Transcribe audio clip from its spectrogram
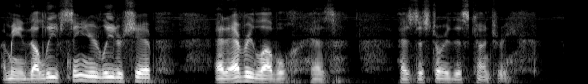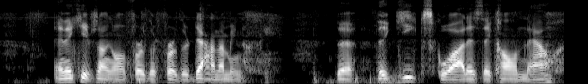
I mean, the leave senior leadership at every level has has destroyed this country. And it keeps on going further, further down. I mean, the the geek squad, as they call them now,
